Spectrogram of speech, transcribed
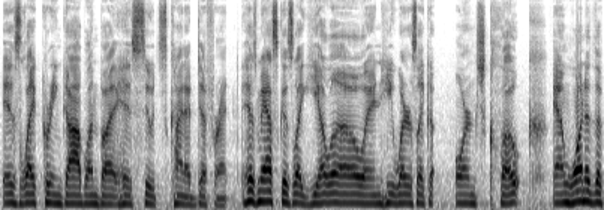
is like Green Goblin, but his suit's kind of different. His mask is like yellow, and he wears like an orange cloak. And one of the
